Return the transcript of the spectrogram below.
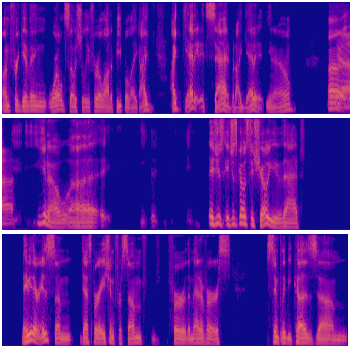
unforgiving world socially for a lot of people. Like I I get it. It's sad, but I get it. You know, uh, Yeah. you know, uh, it, it just it just goes to show you that maybe there is some desperation for some f- for the metaverse simply because um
